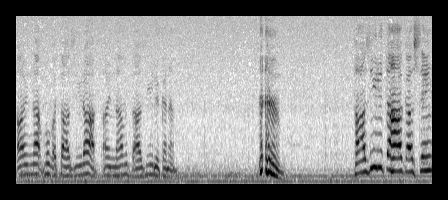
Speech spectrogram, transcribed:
آئین نام تعزیرات آئین نام تعزیر کنا۔ تعزیر تہا کستے ہیں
